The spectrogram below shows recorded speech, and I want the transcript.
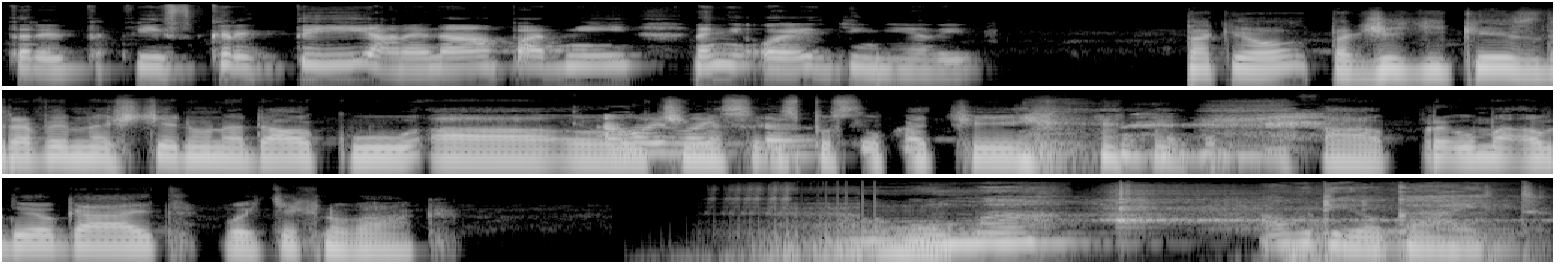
tedy takový skrytý a nenápadný, není ojedinělý. Tak jo, takže díky, zdravím ještě jednou na dálku a Ahoj, loučíme Vojto. se i s posluchači. a pro Uma Audio Guide Vojtěch Novák. Uma Audio Guide.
